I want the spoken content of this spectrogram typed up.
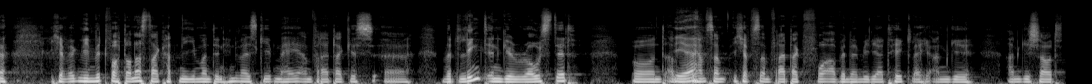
ich habe irgendwie Mittwoch, Donnerstag hat mir jemand den Hinweis gegeben, hey, am Freitag ist, äh, wird LinkedIn geroastet. Und am, yeah. am, ich habe es am Freitag vorab in der Mediathek gleich ange, angeschaut.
